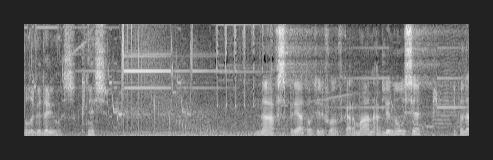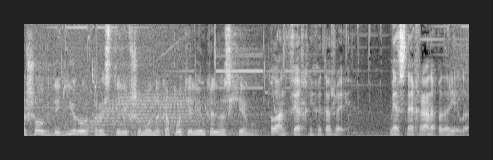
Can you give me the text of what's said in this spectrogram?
Благодарю вас, князь. Нав спрятал телефон в карман, оглянулся и подошел к Дегиру, расстелившему на капоте Линкольна схему. План верхних этажей. Местная охрана подарила.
